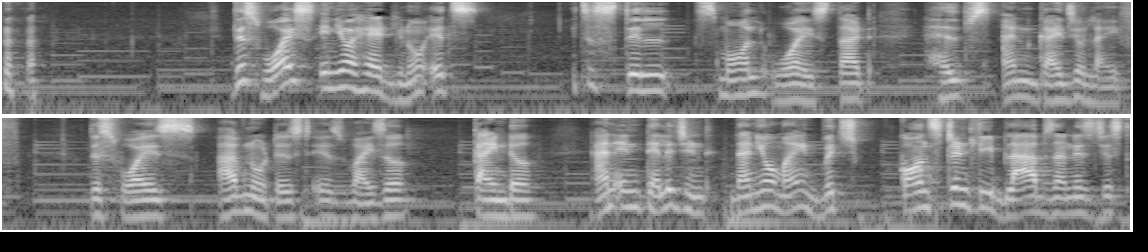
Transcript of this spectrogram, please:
this voice in your head, you know, it's it's a still small voice that helps and guides your life. This voice, I've noticed, is wiser, kinder, and intelligent than your mind, which constantly blabs and is just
